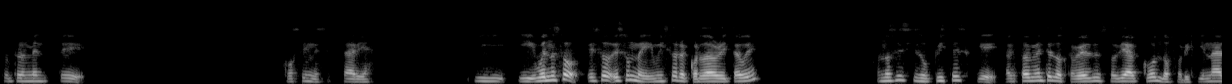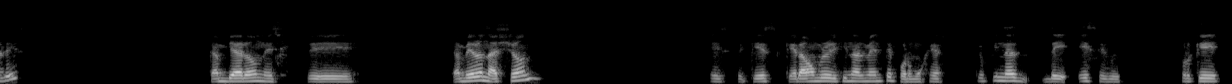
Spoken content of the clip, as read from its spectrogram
totalmente cosa innecesaria. Y, y bueno, eso, eso, eso me, me hizo recordar ahorita, güey. No sé si supiste que actualmente los caballeros de Zodíaco, los originales, cambiaron este Cambiaron a Sean, este, que es, que era hombre originalmente, por mujer. ¿Qué opinas de ese, güey? Porque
